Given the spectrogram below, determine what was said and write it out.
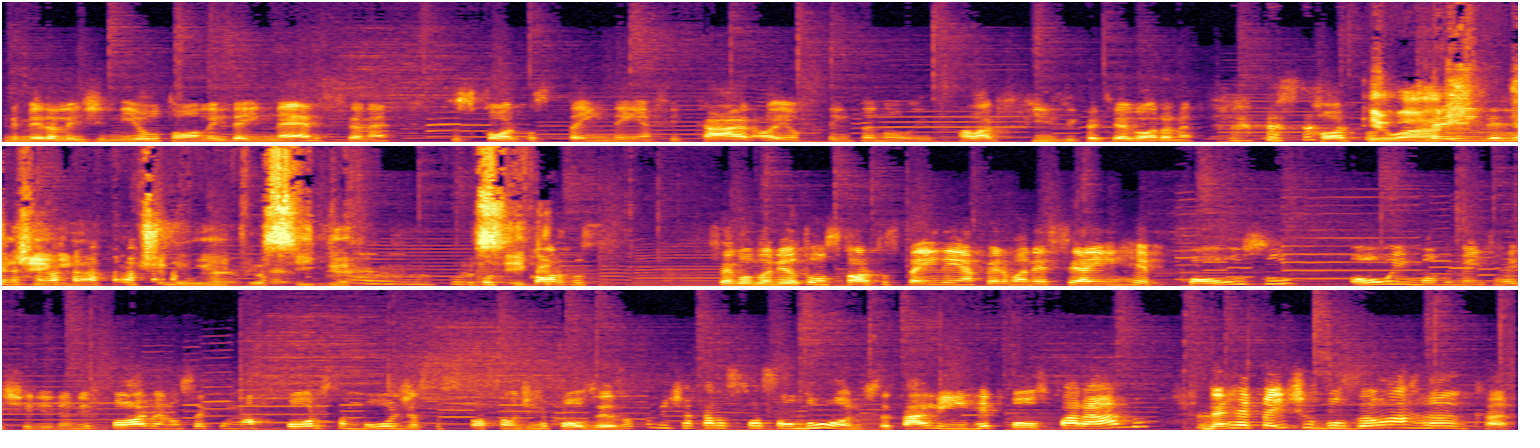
primeira lei de Newton, a lei da inércia, né? Os corpos tendem a ficar. Olha, eu tentando falar física aqui agora, né? Os corpos eu tendem... acho. Continue, prossiga. prossiga. Os corpos Segundo Newton, os corpos tendem a permanecer em repouso ou em movimento retilíneo uniforme, a não ser que uma força mude essa situação de repouso. É exatamente aquela situação do ônibus. Você está ali em repouso parado, de repente o busão arranca.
